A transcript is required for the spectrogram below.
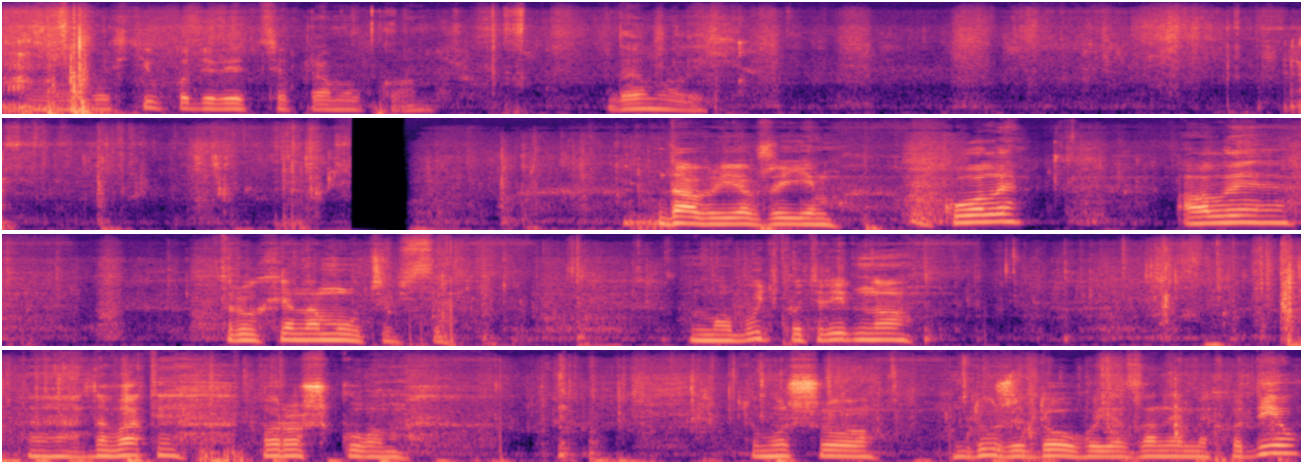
О, Захотів подивитися прямо в камеру. Де малий? Дав я вже їм уколи, але трохи намучився. Мабуть, потрібно е, давати порошком, тому що дуже довго я за ними ходив,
